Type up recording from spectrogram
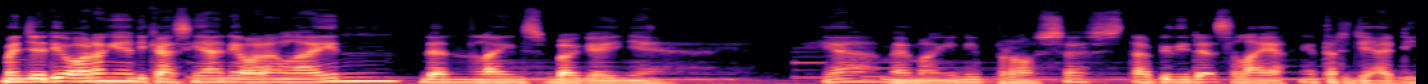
Menjadi orang yang dikasihani orang lain dan lain sebagainya. Ya, memang ini proses, tapi tidak selayaknya terjadi.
